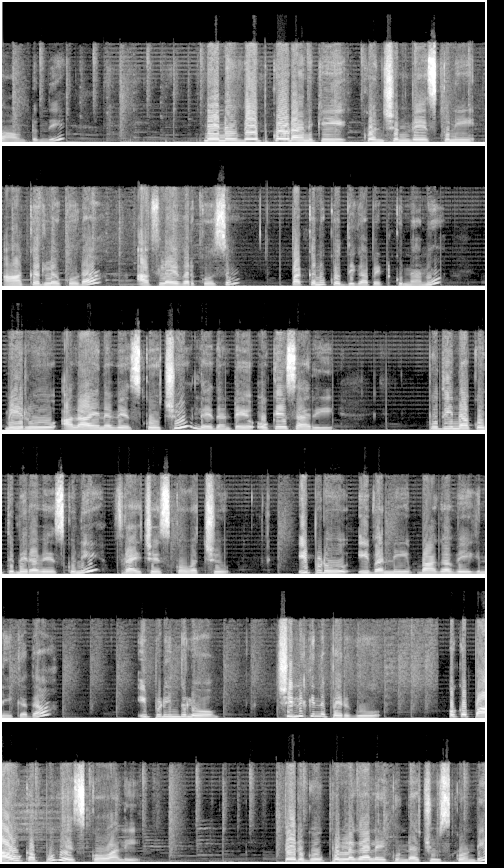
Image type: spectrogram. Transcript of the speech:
బాగుంటుంది. నేను వేపుకోవడానికి కొంచెం వేసుకుని ఆఖరిలో కూడా ఆ ఫ్లేవర్ కోసం పక్కన కొద్దిగా పెట్టుకున్నాను. మీరు అలా అయినా వేసుకోవచ్చు లేదంటే ఒకేసారి పుదీనా కొత్తిమీర వేసుకుని ఫ్రై చేసుకోవచ్చు. ఇప్పుడు ఇవన్నీ బాగా వేగినాయి కదా ఇప్పుడు ఇందులో చిలికిన పెరుగు ఒక పావు కప్పు వేసుకోవాలి. పెరుగు పుల్లగా లేకుండా చూసుకోండి.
